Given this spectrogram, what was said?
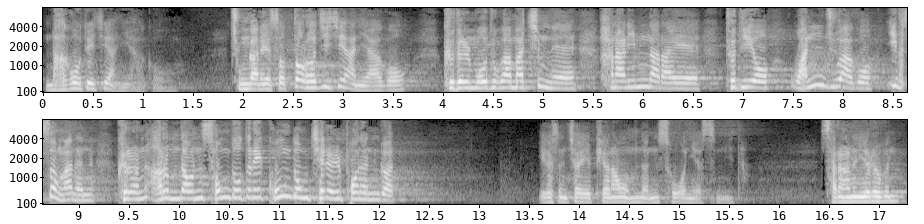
낙오되지 아니하고 중간에서 떨어지지 아니하고 그들 모두가 마침내 하나님 나라에 드디어 완주하고 입성하는 그런 아름다운 성도들의 공동체를 보는 것. 이것은 저의 변함없는 소원이었습니다. 사랑하는 여러분,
